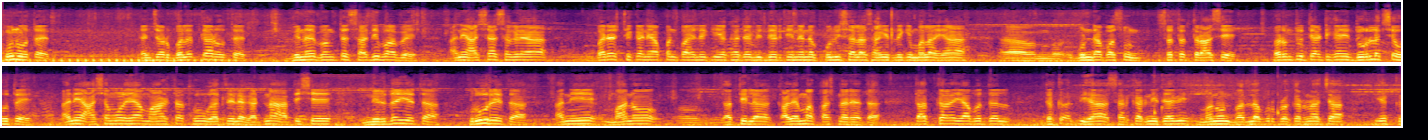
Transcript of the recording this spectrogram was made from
खून होत आहेत. त्यांच्यावर बलात्कार होत आहेत. विनयभंग तर साधी बाब आहे. आणि अशा सगळ्या बऱ्याच ठिकाणी आपण पाहिलं की एखाद्या विद्यार्थिनीनं पोलिसाला सांगितलं की मला ह्या गुंडापासून सतत त्रास आहे. परंतु त्या ठिकाणी दुर्लक्ष होतं आहे आणि अशामुळे ह्या महाराष्ट्रात होऊ घातलेल्या घटना अतिशय निर्दयी येतात क्रूर येतात आणि मानव जातीला काळ्यामा फासणाऱ्या येतात तात्काळ याबद्दल दखल ह्या सरकारने द्यावी म्हणून बदलापूर प्रकरणाच्या एक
